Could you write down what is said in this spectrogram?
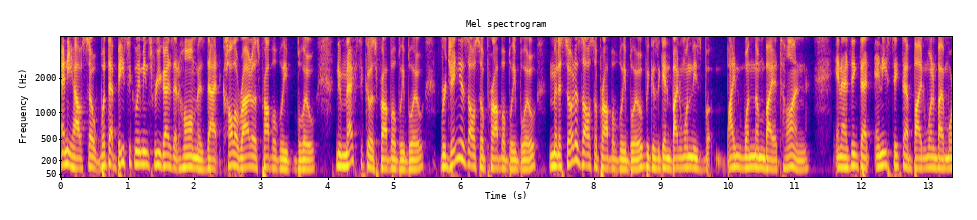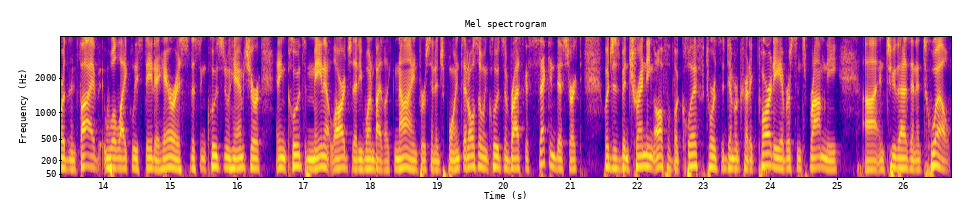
Anyhow, so what that basically means for you guys at home is that Colorado is probably blue, New Mexico is probably blue, Virginia is also probably blue, Minnesota is also probably blue because again Biden won these Biden won them by a ton, and I think that any state that Biden won by more than five will likely stay to Harris. This includes New Hampshire, it includes Maine at large that he won by like nine percentage points. It also includes Nebraska's second district, which has been trending off of a cliff towards the Democratic Party ever since Romney uh, in 2012.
